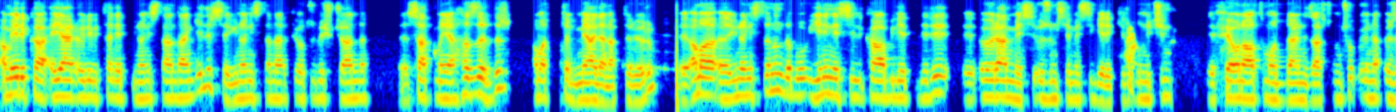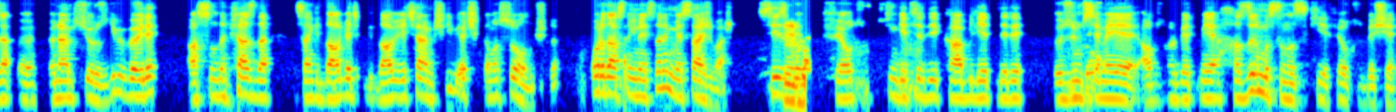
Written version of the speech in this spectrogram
Amerika eğer öyle bir talep Yunanistan'dan gelirse Yunanistan'a F-35 uçağını e, satmaya hazırdır. Ama tabii mealen aktarıyorum. E, ama e, Yunanistan'ın da bu yeni nesil kabiliyetleri e, öğrenmesi, özümsemesi gerekir. Bunun için e, F-16 modernizasyonu çok öne, özen, önemsiyoruz gibi böyle aslında biraz da sanki dalga dalga geçermiş gibi bir açıklaması olmuştu. Orada aslında Yunanistan'ın bir mesaj var. Siz bu F-35'in getirdiği kabiliyetleri özümsemeye, absorbe etmeye hazır mısınız ki F-35'e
